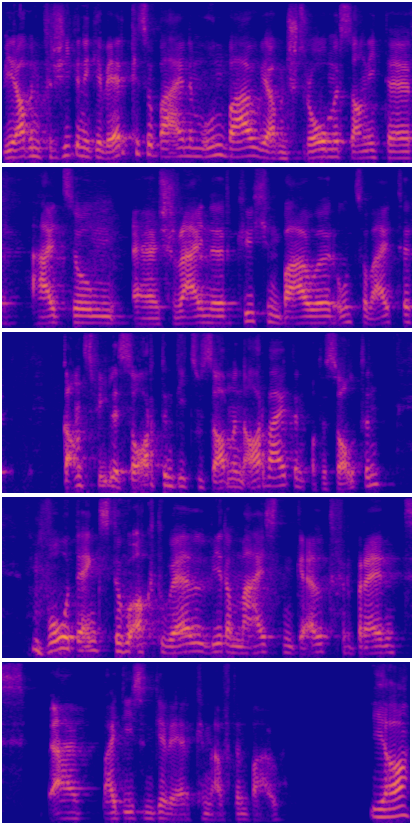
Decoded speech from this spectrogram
Wir haben verschiedene Gewerke so bei einem Umbau. Wir haben Stromer, Sanitär, Heizung, äh, Schreiner, Küchenbauer und so weiter. Ganz viele Sorten, die zusammenarbeiten oder sollten. Wo denkst du aktuell wird am meisten Geld verbrennt äh, bei diesen Gewerken auf dem Bau? Ja,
